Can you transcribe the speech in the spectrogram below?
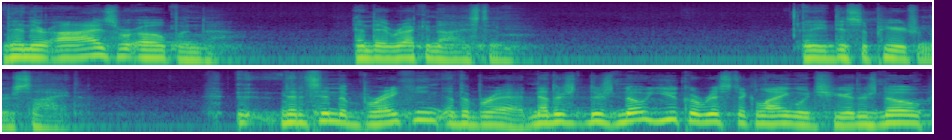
Then their eyes were opened and they recognized him and he disappeared from their sight. That it's in the breaking of the bread. Now, there's, there's no Eucharistic language here. There's no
